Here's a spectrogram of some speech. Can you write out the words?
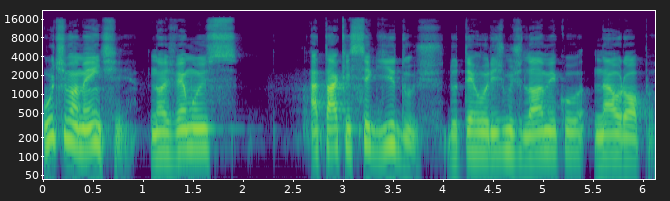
Ultimamente, nós vemos ataques seguidos do terrorismo islâmico na Europa.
